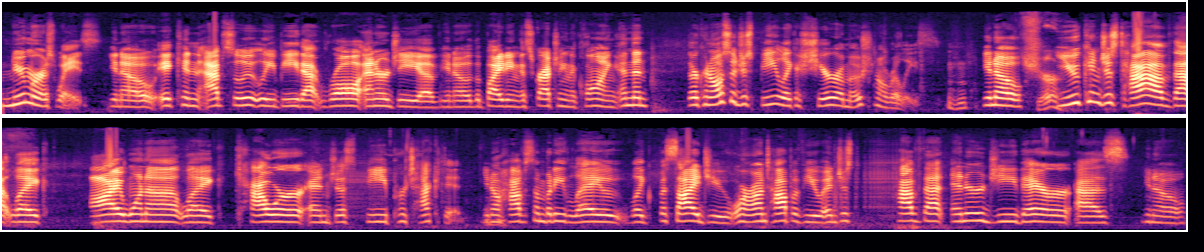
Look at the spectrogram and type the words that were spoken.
numerous ways. You know, it can absolutely be that raw energy of, you know, the biting, the scratching, the clawing. And then there can also just be like a sheer emotional release. You know, Sure. you can just have that like I want to like cower and just be protected. You know, have somebody lay like beside you or on top of you and just have that energy there as, you know,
